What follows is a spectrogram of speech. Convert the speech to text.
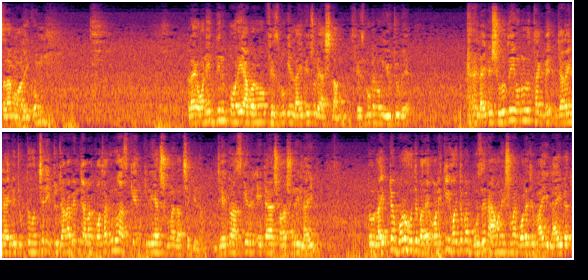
আসসালামু আলাইকুম। প্রায় অনেক দিন পরে আবারও ফেসবুকে লাইভে চলে আসলাম ফেসবুক এবং ইউটিউবে লাইভের শুরুতেই অনুরোধ থাকবে, যারা এই লাইভে যুক্ত হচ্ছেন, একটু জানাবেন যে আমার কথাগুলো আজকে ক্লিয়ার শোনা যাচ্ছে কিনা। যেহেতু আজকের এটা সরাসরি লাইভ তো লাইভটা বড় হতে পারে। অনেকেই হয়তো বা বোঝে না, অনেক সময় বলে যে, ভাই লাইভ এত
